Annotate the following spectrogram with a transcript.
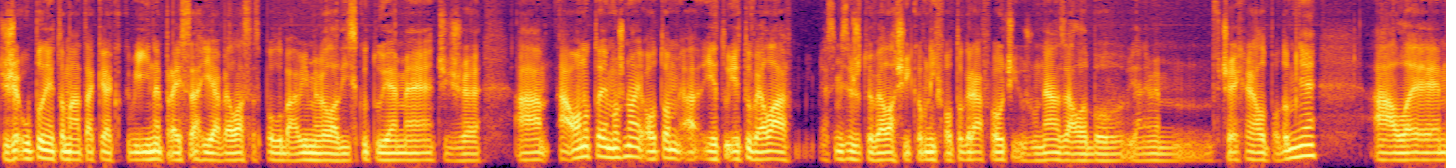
čiže úplne to má také ako keby iné presahy a veľa sa spolu bavíme, veľa diskutujeme, čiže a, a ono to je možno aj o tom, je tu, je tu veľa, ja si myslím, že tu je veľa šikovných fotografov, či už u nás, alebo ja neviem, v Čechách alebo podobne, ale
